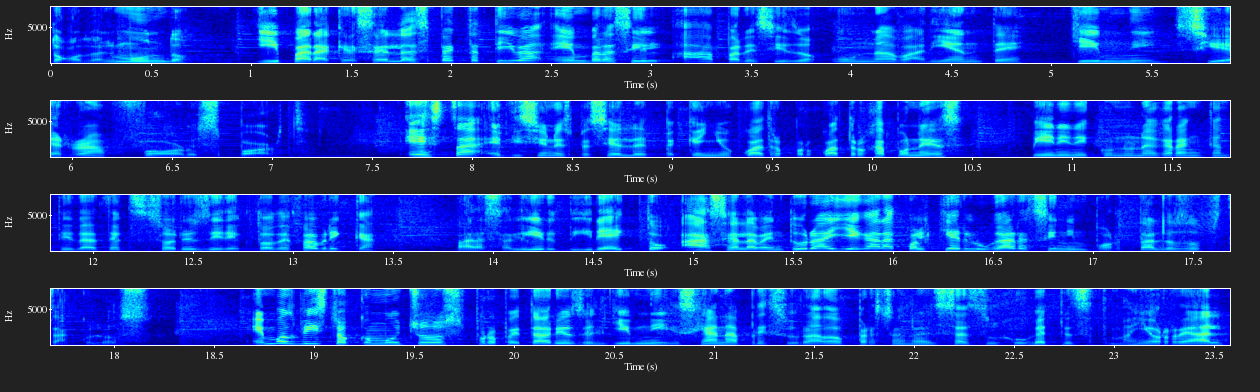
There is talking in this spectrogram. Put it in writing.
todo el mundo. Y para crecer la expectativa, en Brasil ha aparecido una variante Jimny Sierra 4 Sport. Esta edición especial del pequeño 4x4 japonés viene con una gran cantidad de accesorios directo de fábrica para salir directo hacia la aventura y llegar a cualquier lugar sin importar los obstáculos. Hemos visto cómo muchos propietarios del Jimny se han apresurado a personalizar sus juguetes a tamaño real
